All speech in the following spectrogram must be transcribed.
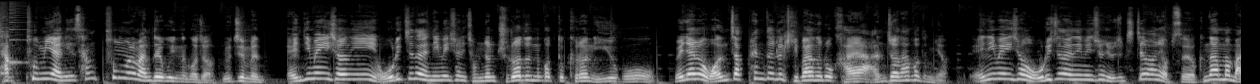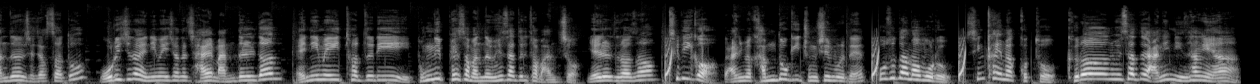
작품이 아닌 상품을 만들고 있는 거죠. 요즘은 애니메이션이 오리지널 애니메이션이 점점 줄어드는 것도 그런 이유고 왜냐면 원작 팬들을 기반으로 가야 안전하거든요. 애니메이션 오리지널 애니메이션 요즘 진짜 많이 없어요. 그나마 만드는 제작사도 오리지널 애니메이션을 잘 만들던 애니메이터들이 독립해서 만드는 회사들이 더 많죠. 예를 들어서 트리거 아니면 감독이 중심으로 된 호소다 마모루, 신카이 마코토 그런 회사들 아닌 이상해야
